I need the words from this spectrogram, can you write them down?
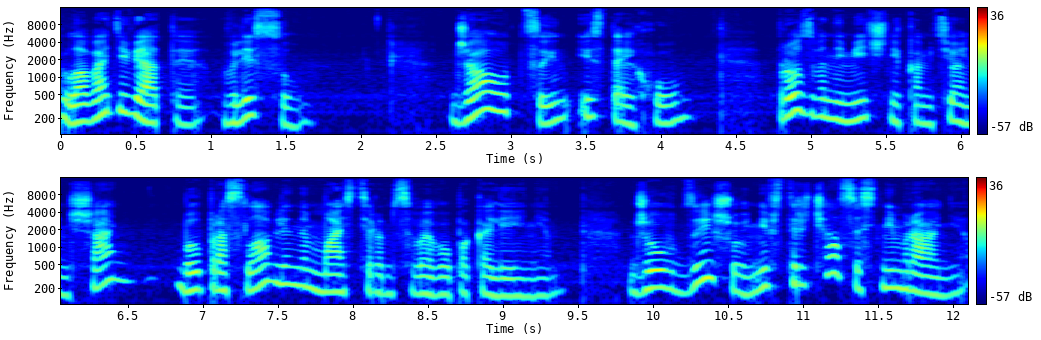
Глава 9. В лесу. Джао Цин из Тайху, прозванный мечником Тюаньшань, был прославленным мастером своего поколения. Джоу Цзишу не встречался с ним ранее,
